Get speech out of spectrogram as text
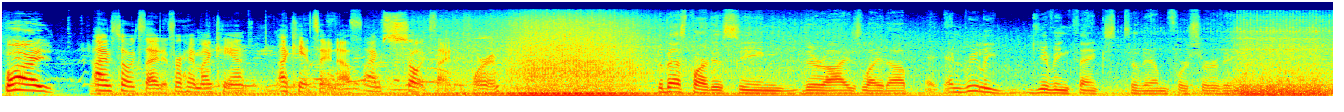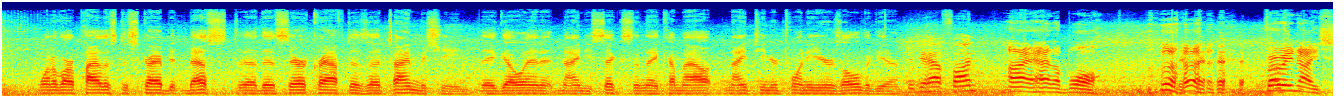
Bye. I'm so excited for him. I can't. I can't say enough. I'm so excited for him. The best part is seeing their eyes light up and really giving thanks to them for serving. One of our pilots described it best, uh, this aircraft as a time machine. They go in at 96 and they come out 19 or 20 years old again. Did you have fun? I had a ball. Very nice.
